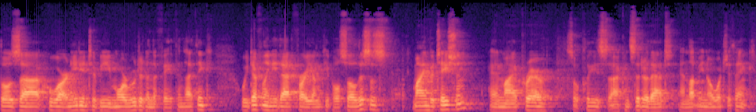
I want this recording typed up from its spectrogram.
those uh, who are needing to be more rooted in the faith. And I think we definitely need that for our young people. So, this is my invitation and my prayer. So, please uh, consider that and let me know what you think.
